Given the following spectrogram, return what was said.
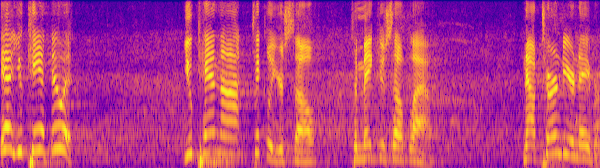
Yeah, you can't do it. You cannot tickle yourself to make yourself laugh. Now turn to your neighbor.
